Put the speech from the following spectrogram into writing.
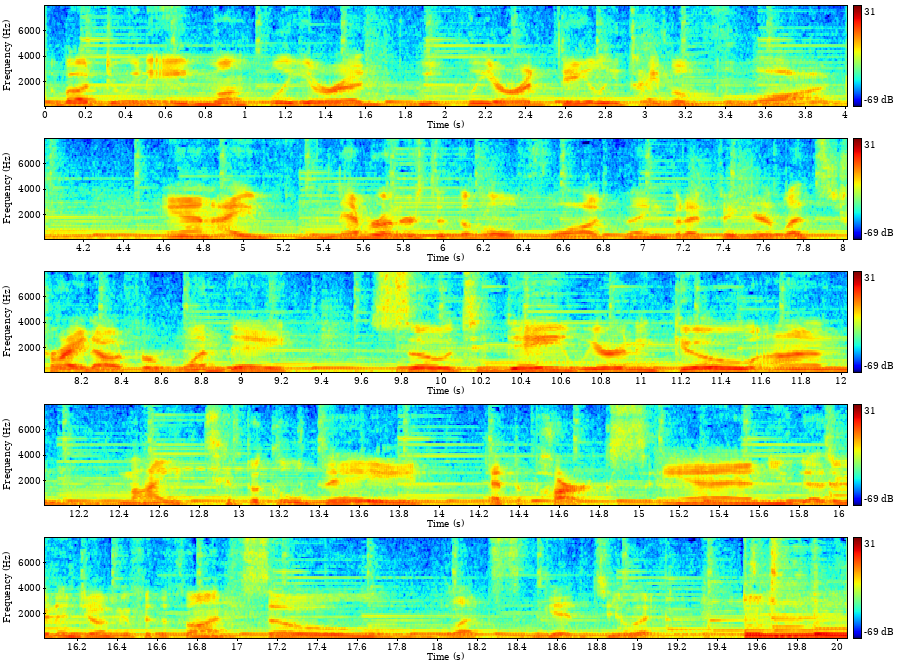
about doing a monthly or a weekly or a daily type of vlog. And I've never understood the whole vlog thing, but I figured let's try it out for one day. So today we are going to go on my typical day at the parks, and you guys are going to join me for the fun. So let's get to it.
